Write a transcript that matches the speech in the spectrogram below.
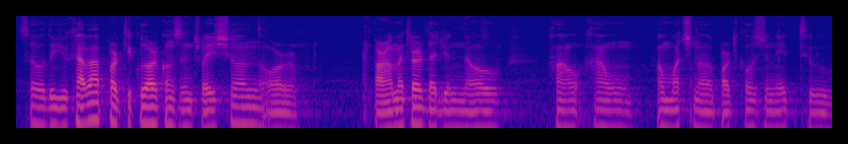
So do you have a particular concentration or parameter that you know how, how, how much nanoparticles you need to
